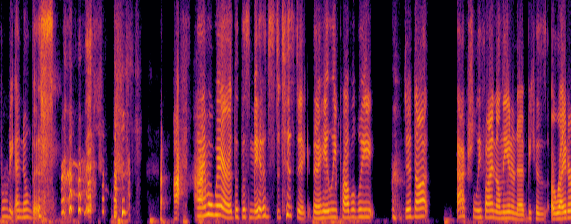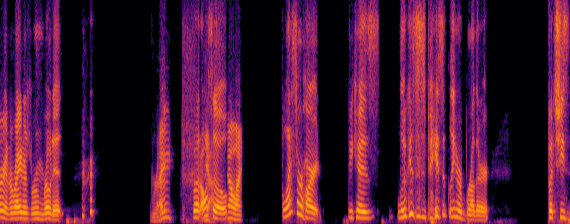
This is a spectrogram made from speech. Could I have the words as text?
Brody, I know this. I'm aware that this made up statistic that Haley probably did not actually find on the internet because a writer in a writer's room wrote it. Right? But Yeah. also, No, I bless her heart because Lucas is basically her brother. But she's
